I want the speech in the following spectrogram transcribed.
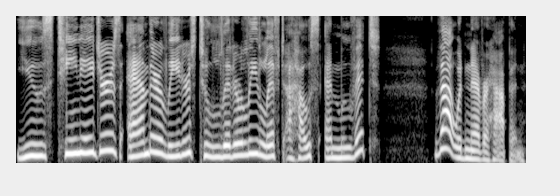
use teenagers and their leaders to literally lift a house and move it? That would never happen,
